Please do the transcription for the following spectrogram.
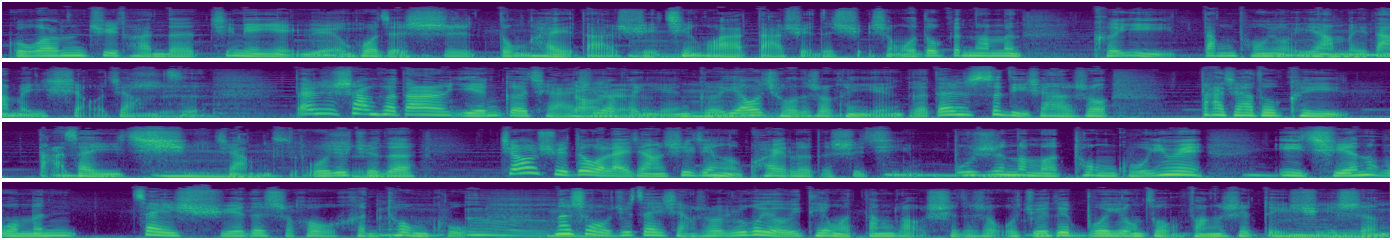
国光剧团的青年演员，嗯、或者是东海大学、嗯、清华大学的学生，我都跟他们可以当朋友一样，没大没小这样子。但是上课当然严格起来是要很严格，嗯、要求的时候很严格。但是私底下的时候，大家都可以打在一起这样子，嗯、我就觉得教学对我来讲是一件很快乐的事情，嗯、不是那么痛苦。因为以前我们。在学的时候很痛苦，嗯、那时候我就在想说，如果有一天我当老师的时候，我绝对不会用这种方式对学生。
